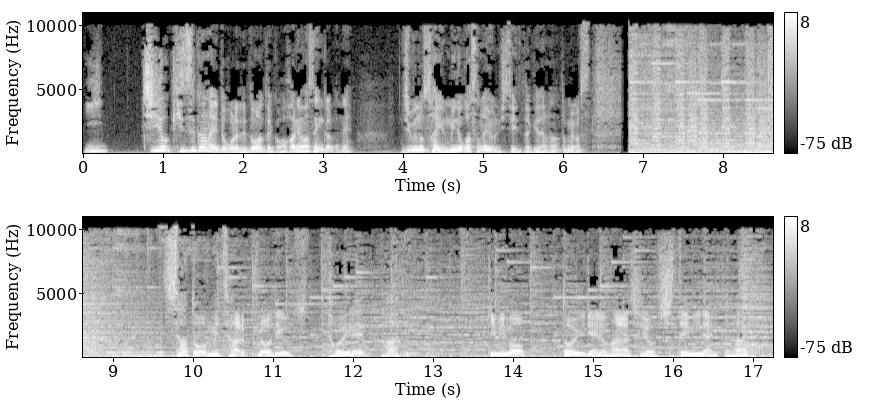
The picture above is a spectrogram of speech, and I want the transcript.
一応気づかないところでどうなってるかわかりませんからね。自分のサインを見逃さないようにしていただけたらなと思います。佐藤光晴プロデューストイレパーティー。君もトイレの話をしてみないか？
